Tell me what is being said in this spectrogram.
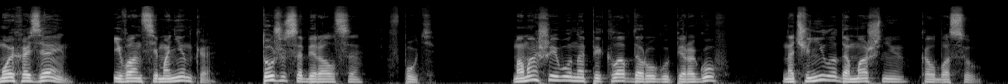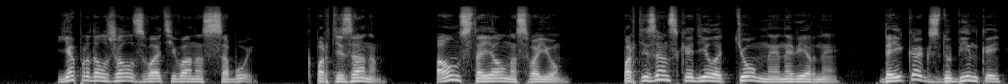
Мой хозяин, Иван Симоненко, тоже собирался в путь. Мамаша его напекла в дорогу пирогов, начинила домашнюю колбасу. Я продолжал звать Ивана с собой, к партизанам, а он стоял на своем. Партизанское дело темное, наверное, да и как с дубинкой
